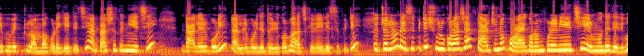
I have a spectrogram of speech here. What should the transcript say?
এইভাবে একটু লম্বা করে কেটেছি। আর তার সাথে নিয়েছি ডালের বড়ি, ডালের বড়িতে তৈরি করব আজকের এই রেসিপিটি তো চলুন রেসিপিটি শুরু করা যাক। তার জন্য কড়াই গরম করে নিয়েছি। এর মধ্যে দিয়ে দিব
